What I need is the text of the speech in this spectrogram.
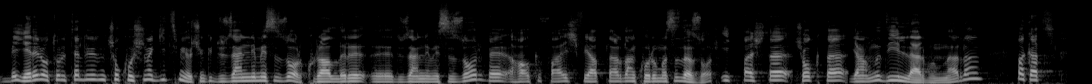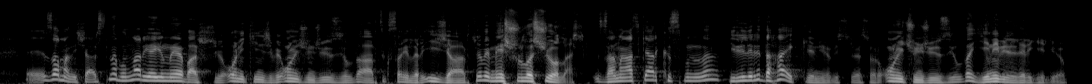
Ve yerel otoriterlerin çok hoşuna gitmiyor çünkü düzenlemesi zor. Kuralları e, düzenlemesi zor ve halkı fahiş fiyatlardan koruması da zor. İlk başta çok da yanlı değiller bunlardan. Fakat e, zaman içerisinde bunlar yayılmaya başlıyor. 12. ve 13. yüzyılda artık sayıları iyice artıyor ve meşrulaşıyorlar. Zanaatkar kısmına birileri daha ekleniyor bir süre sonra. 13. yüzyılda yeni birileri geliyor.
